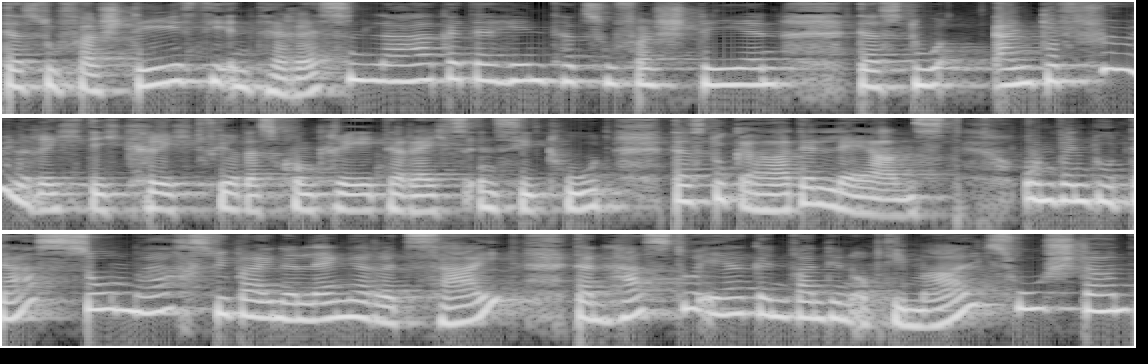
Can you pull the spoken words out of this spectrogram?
dass du verstehst, die Interessenlage dahinter zu verstehen, dass du ein Gefühl richtig kriegst für das konkrete Rechtsinstitut, das du gerade lernst. Und wenn du das so machst über eine längere Zeit, dann hast du irgendwann den Optimalzustand,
